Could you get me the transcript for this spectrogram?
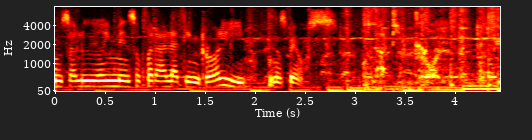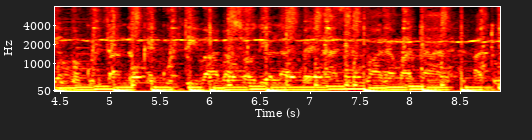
un saludo inmenso para Latin Roll y nos vemos. Latin Roll, tanto tiempo ocultando que cultivabas odio las venas para matar a tu.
